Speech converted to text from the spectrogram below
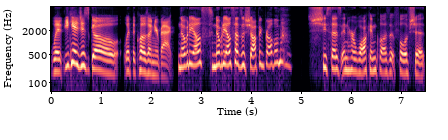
with you can't just go with the clothes on your back. Nobody else? Nobody else has a shopping problem? She says in her walk-in closet full of shit.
